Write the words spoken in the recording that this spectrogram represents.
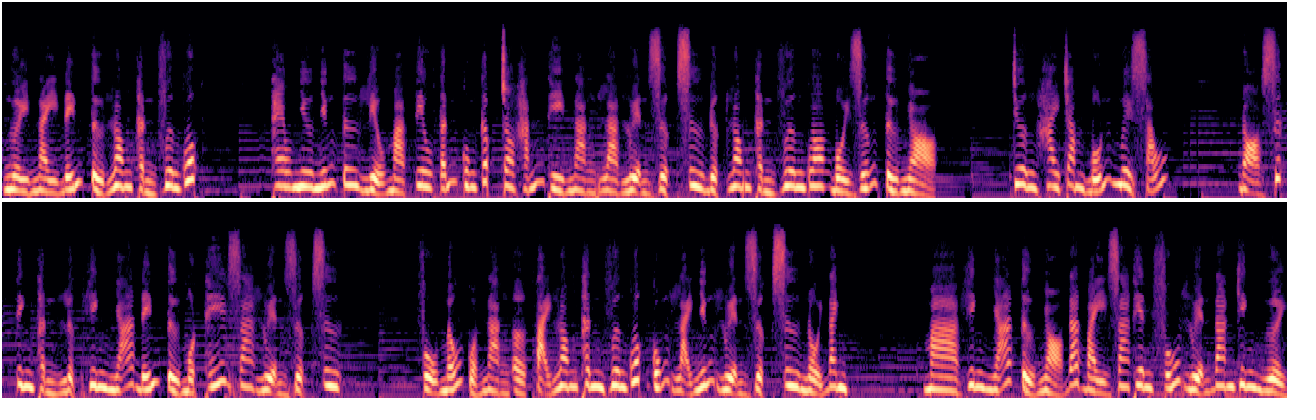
Người này đến từ Long Thần Vương Quốc. Theo như những tư liệu mà Tiêu Tấn cung cấp cho hắn thì nàng là luyện dược sư được Long Thần Vương qua bồi dưỡng từ nhỏ. Chương 246 Đỏ sức tinh thần lực hinh nhã đến từ một thế gia luyện dược sư. Phụ mẫu của nàng ở tại Long Thân Vương quốc cũng lại những luyện dược sư nổi đanh. Mà hinh nhã từ nhỏ đã bày ra thiên phú luyện đan kinh người.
